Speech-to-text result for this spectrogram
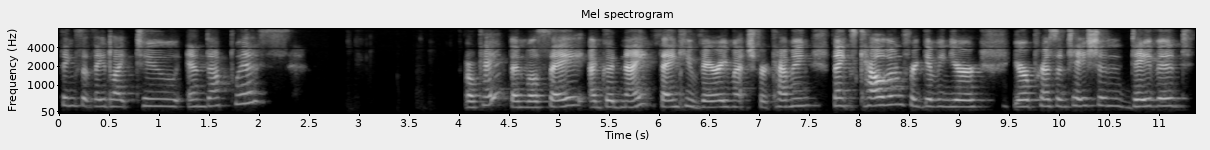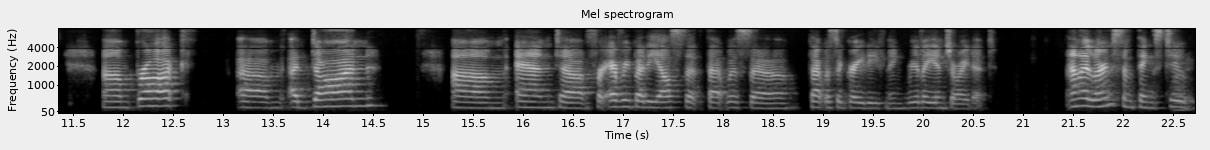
things that they'd like to end up with? Okay, then we'll say a good night. Thank you very much for coming. Thanks, Calvin, for giving your your presentation. David, um, Brock, um, Don, um, and uh, for everybody else that that was uh, that was a great evening. Really enjoyed it, and I learned some things too. Right.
